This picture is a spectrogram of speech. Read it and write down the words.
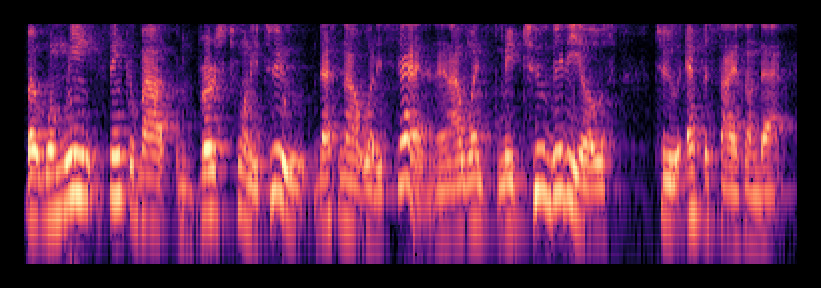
But when we think about verse 22, that's not what it said. And I went made two videos to emphasize on that.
